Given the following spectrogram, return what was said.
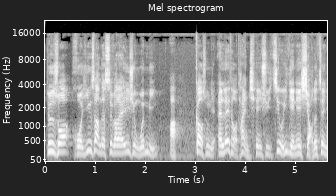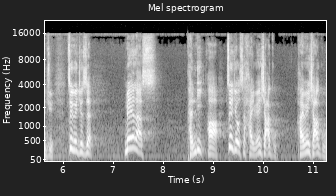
就是说火星上的 civilization 文明啊，告诉你 a little，他很谦虚，只有一点点小的证据。这个就是 Melas 盆地啊，这就是海原峡谷。海原峡谷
